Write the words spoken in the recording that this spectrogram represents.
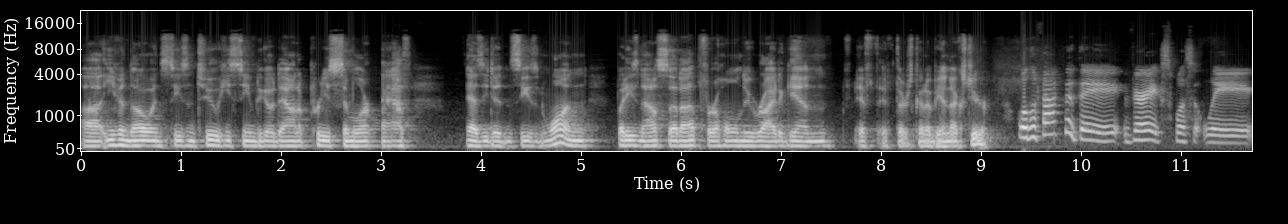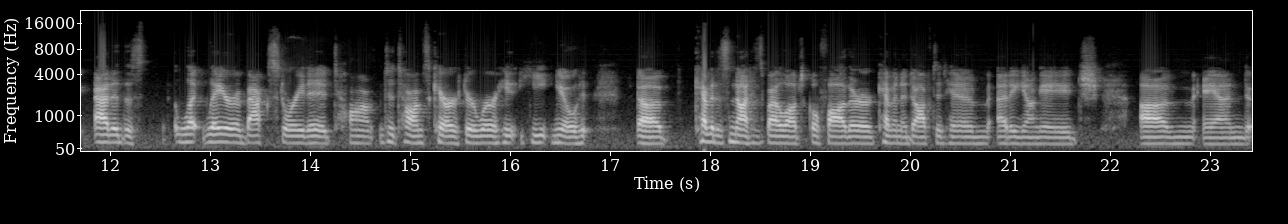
Uh, even though in season two he seemed to go down a pretty similar path as he did in season one but he's now set up for a whole new ride again if if there's going to be a next year. Well, the fact that they very explicitly added this layer of backstory to Tom to Tom's character, where he he you know. Uh, Kevin is not his biological father. Kevin adopted him at a young age, um, and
